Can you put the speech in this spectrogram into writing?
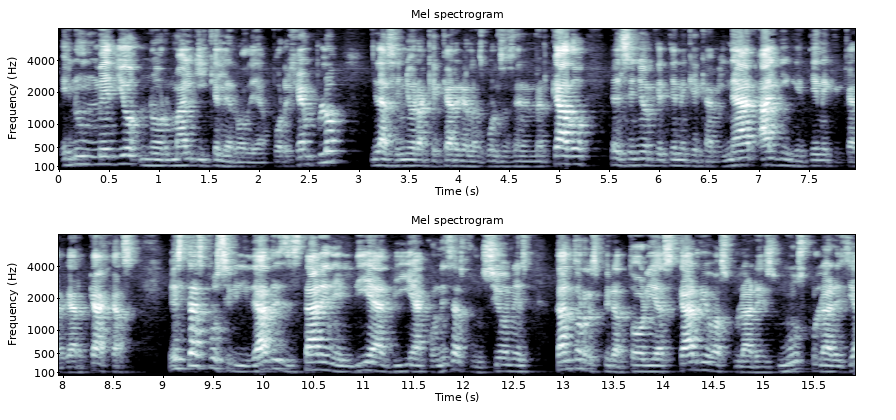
en un medio normal y que le rodea. Por ejemplo, la señora que carga las bolsas en el mercado, el señor que tiene que caminar, alguien que tiene que cargar cajas. Estas posibilidades de estar en el día a día con esas funciones, tanto respiratorias, cardiovasculares, musculares y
